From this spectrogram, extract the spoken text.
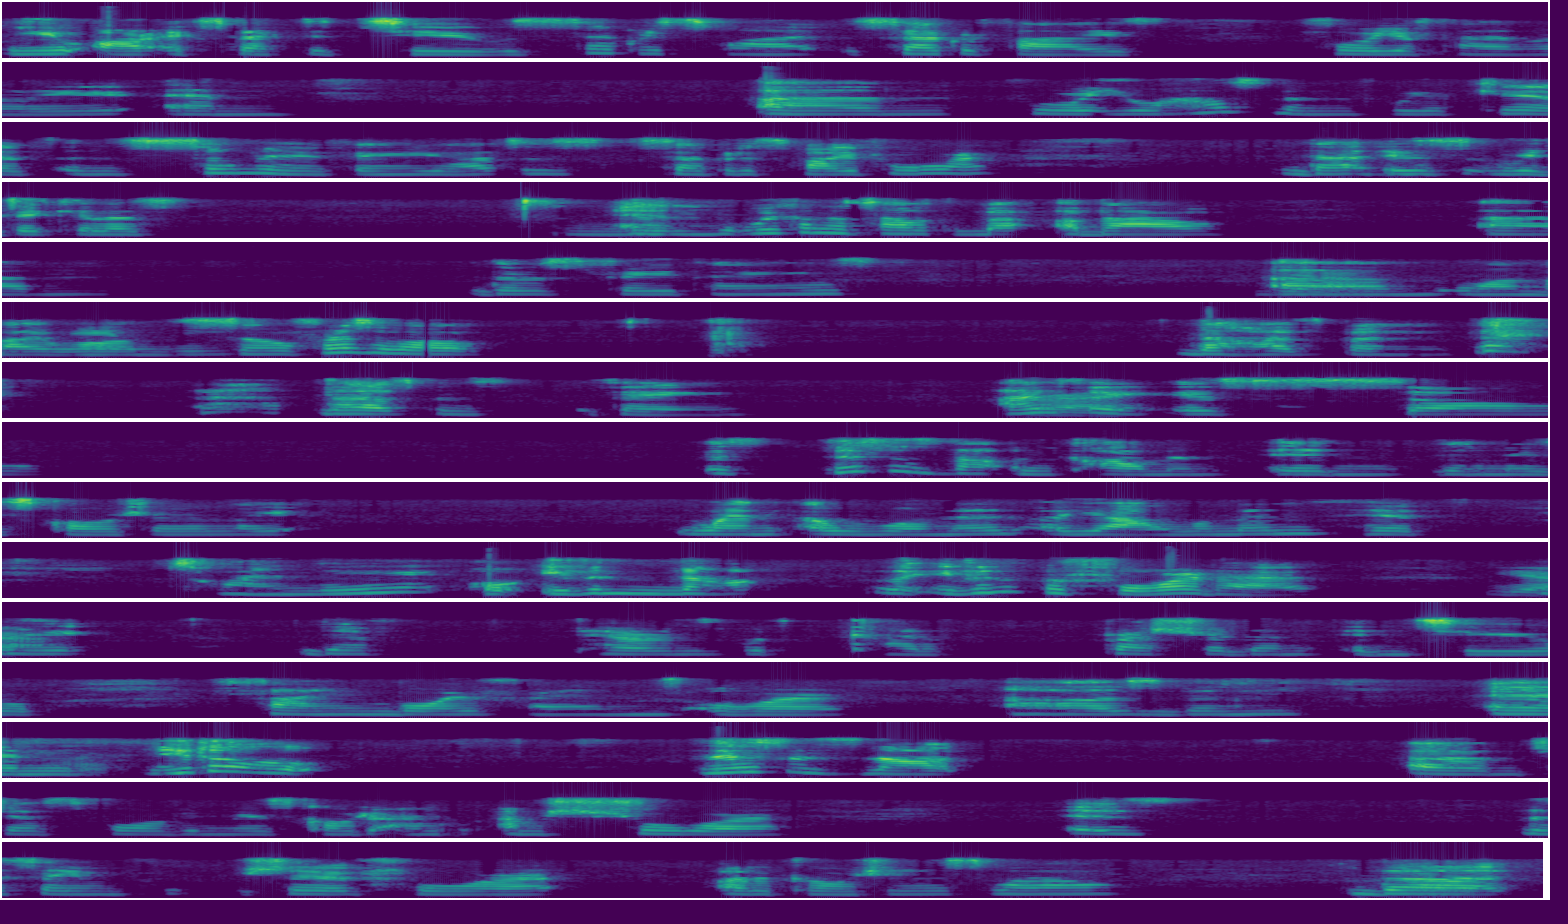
you are expected to sacrifice sacrifice for your family and um, for your husband, for your kids, and so many things you have to sacrifice for. That is ridiculous. Mhm. And we're gonna talk about about um, those three things Yeah. um, one by one. Maybe. So first of all, the husband, the husband's thing, I Right. think is so. It's, this is not uncommon in Vietnamese culture. Like when a woman, a young woman, hits twenty, or even not, like even before that, yeah. like their parents would kind of pressure them into finding boyfriends or a husband and you know this is not um, just for Vietnamese culture I'm, I'm sure is the same shit for other cultures as well but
